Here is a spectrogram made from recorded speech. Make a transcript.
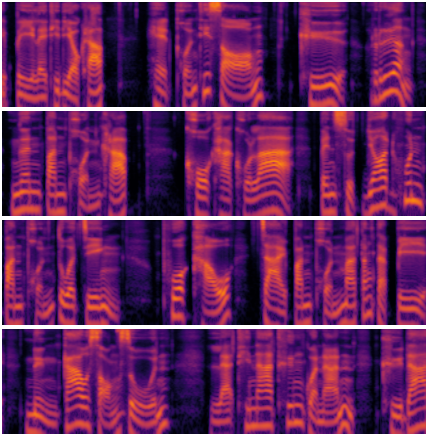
10 ปีเลยทีเดียวครับ เหตุผลที่ 2 คือ เรื่องเงินปันผลครับ โคคาโคล่าเป็นสุดยอดหุ้นปันผลตัวจริง พวกเขาจ่ายปันผลมาตั้งแต่ปี 1920 และที่น่าทึ่งกว่านั้น คือได้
